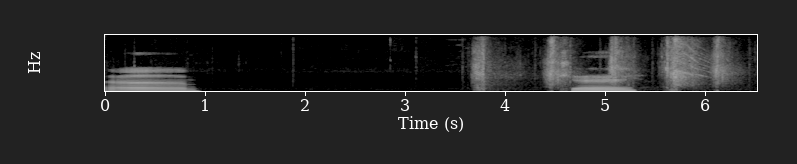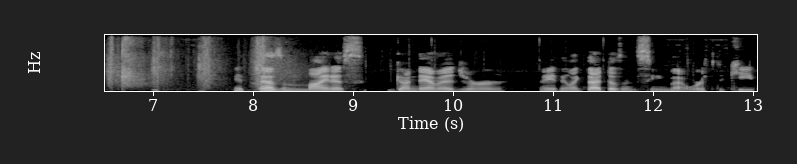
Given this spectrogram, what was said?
Um. Okay. If it has a minus gun damage or anything like that, doesn't seem that worth to keep.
